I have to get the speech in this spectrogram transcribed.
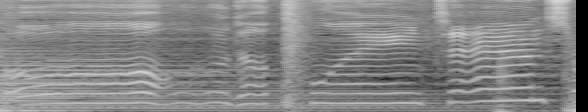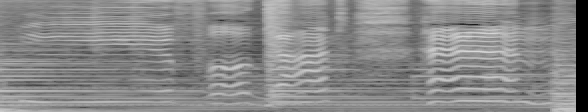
old acquaintance be forgot and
